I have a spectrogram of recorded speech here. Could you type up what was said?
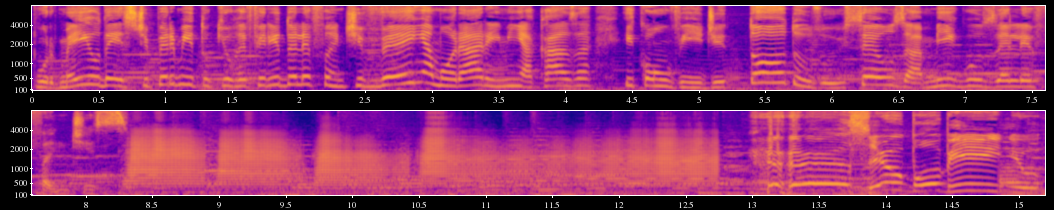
Por meio deste, permito que o referido elefante venha morar em minha casa e convide todos os seus amigos elefantes. seu bobinho.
